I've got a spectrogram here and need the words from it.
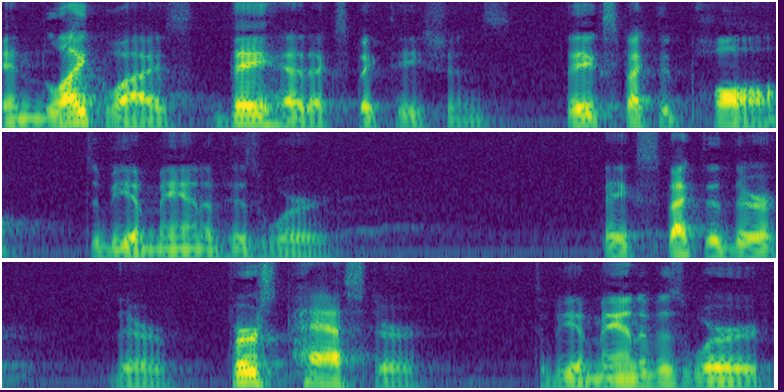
and likewise, they had expectations. They expected Paul to be a man of his word. They expected their, their first pastor to be a man of his word,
